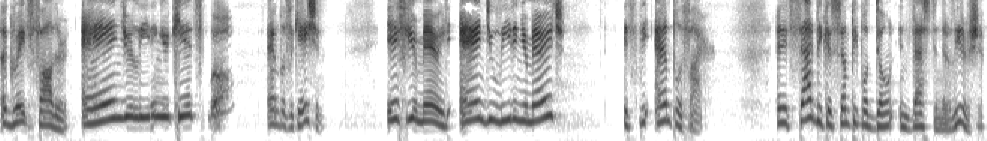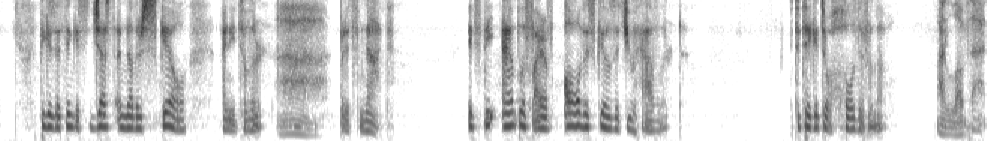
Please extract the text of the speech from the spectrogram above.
a great father and you're leading your kids, well, amplification. If you're married and you lead in your marriage, it's the amplifier. And it's sad because some people don't invest in their leadership because they think it's just another skill I need to learn. Ah. But it's not. It's the amplifier of all the skills that you have learned to take it to a whole different level. I love that.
